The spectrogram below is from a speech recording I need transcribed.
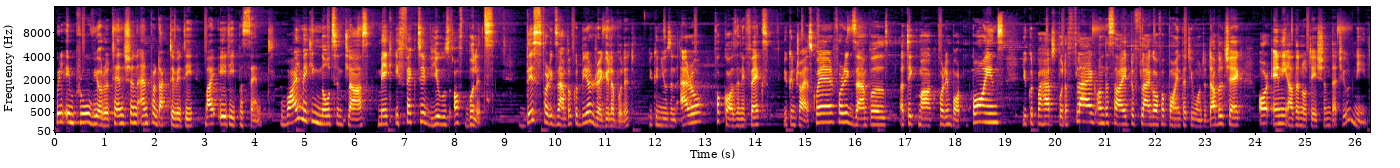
will improve your retention and productivity by 80%. While making notes in class, make effective use of bullets. This, for example, could be a regular bullet. You can use an arrow for cause and effects. You can try a square for examples, a tick mark for important points. You could perhaps put a flag on the side to flag off a point that you want to double check or any other notation that you need.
